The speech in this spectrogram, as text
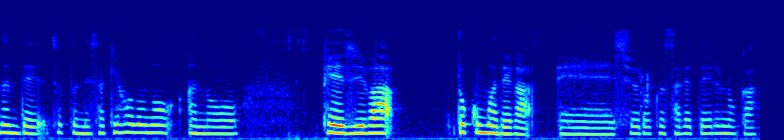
なんでちょっとね先ほどのあのーページはどこまでが、えー、収録されているのか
